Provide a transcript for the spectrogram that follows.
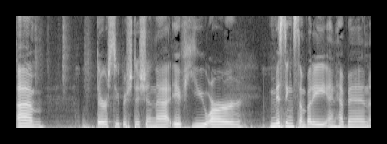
Um, there's superstition that if you are missing somebody and have been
